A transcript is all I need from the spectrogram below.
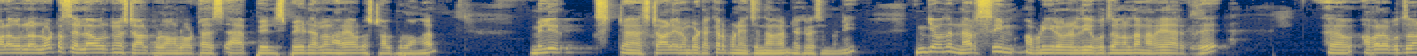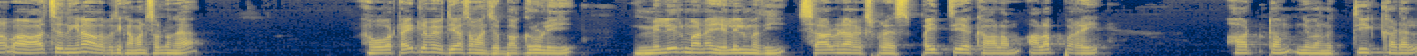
பல ஊரில் லோட்டஸ் எல்லா ஊருக்குமே ஸ்டால் போடுவாங்க. லோட்டஸ் ஆப்பிள் ஸ்பைடர்லாம் நிறையா ஊரில் ஸ்டால் போடுவாங்க. மிளிர் ஸ்டாலை ரொம்ப டெக்கர் பண்ணி வச்சுருந்தாங்க டெக்கரேஷன் பண்ணி. இங்கே வந்து நர்சிம் அப்படிங்கிற ஒரு எழுதிய புத்தகங்கள் தான் நிறையா இருக்குது. அவரை புத்தகம் ஆச்சிருந்தீங்கன்னா அதை பற்றி கமெண்ட் சொல்லுங்கள் ஒவ்வொரு டைட்டிலுமே வித்தியாசமாக இருந்துச்சு. பக்ருலி மிளிர்மன எழில்மதி சார்மினார் எக்ஸ்பிரஸ் பைத்திய காலம் அலப்பறை ஆட்டம் இங்கே பாருங்கள் தீக்கடல்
